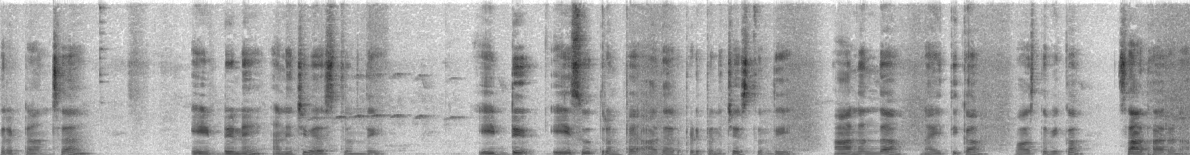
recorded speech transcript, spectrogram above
కరెక్ట్ ఆన్సర్ ఇడ్ని అణిచివేస్తుంది. ఇడ్ ఏ సూత్రంపై ఆధారపడి పనిచేస్తుంది? ఆనంద నైతిక వాస్తవిక సాధారణ.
